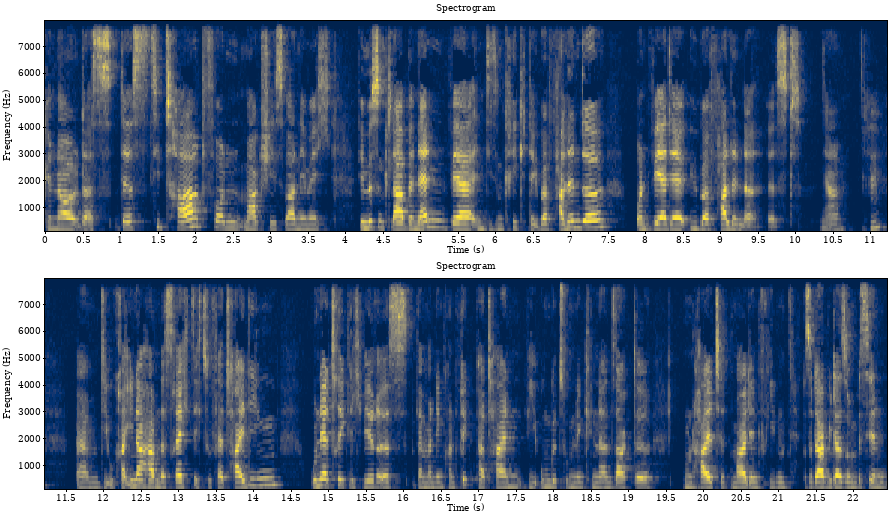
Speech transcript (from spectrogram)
genau, das, das Zitat von Mark Schies war nämlich, wir müssen klar benennen, wer in diesem Krieg der Überfallende und wer der Überfallene ist. Ja. Mhm. Ähm, die Ukrainer haben das Recht, sich zu verteidigen Unerträglich wäre es, wenn man den Konfliktparteien wie ungezogenen Kindern sagte, nun haltet mal den Frieden. Also da wieder so ein bisschen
